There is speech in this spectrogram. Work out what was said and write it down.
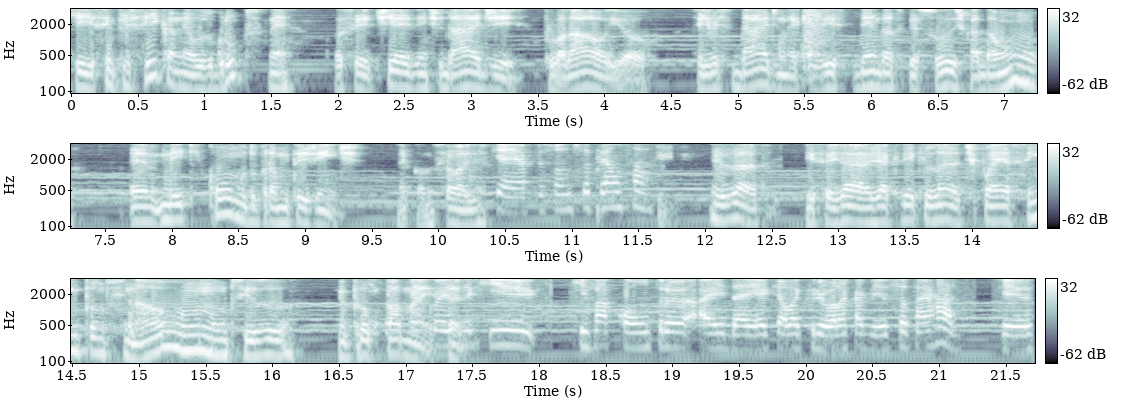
que simplifica né, os grupos, né? Você tira a identidade plural e a diversidade né, que existe dentro das pessoas, de cada um, é meio que cômodo para muita gente. Né, quando você olha. Porque aí a pessoa não precisa pensar. Exato. E você já, já cria aquilo lá, tipo, é assim, ponto final, não preciso me preocupar mais. coisa sabe? que, que vá contra a ideia que ela criou na cabeça tá errado. Porque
